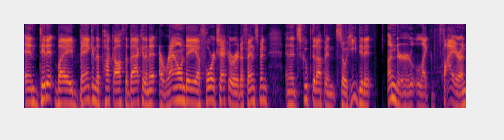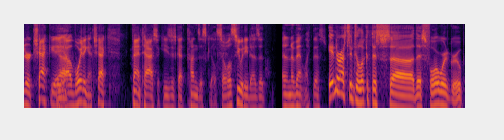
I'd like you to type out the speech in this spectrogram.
and did it by banking the puck off the back of the net around a, a forechecker or a defenseman, and then scooped it up. And so he did it under like fire, under check, uh, Yeah. avoiding a check. Fantastic. He's just got tons of skills. So we'll see what he does at, at an event like this. Interesting to look at this uh, this forward group,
